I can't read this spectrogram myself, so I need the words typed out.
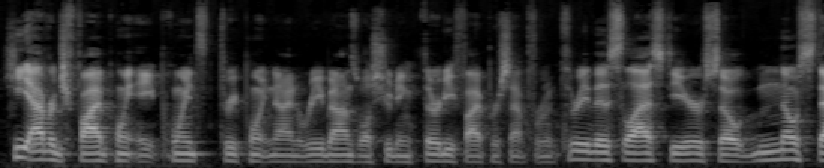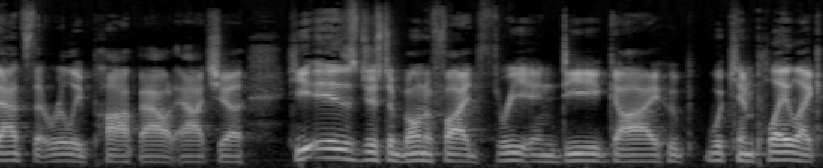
He averaged 5.8 points, 3.9 rebounds while shooting 35% from three this last year, so no stats that really pop out at you. He is just a bona fide 3 and D guy who can play like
